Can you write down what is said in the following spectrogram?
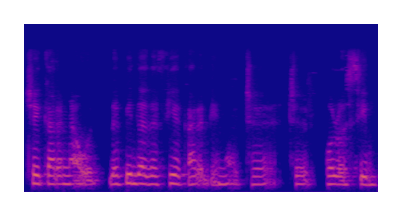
cei care ne aud. Depinde de fiecare din noi ce, ce folosim.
